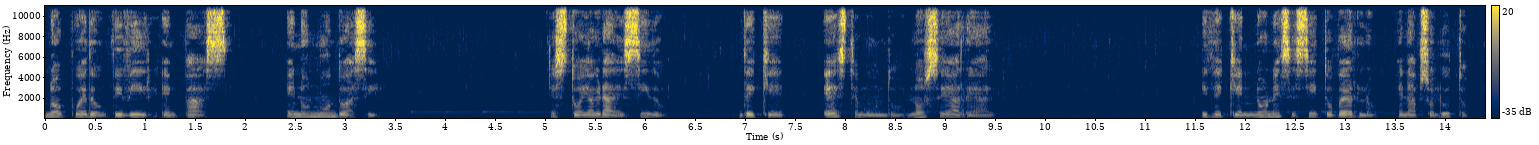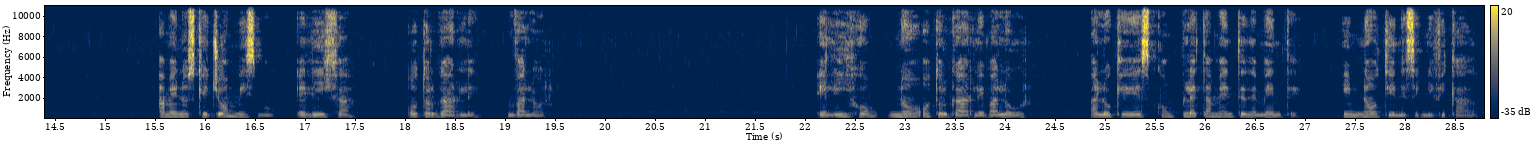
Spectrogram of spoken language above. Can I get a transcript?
No puedo vivir en paz en un mundo así. Estoy agradecido de que este mundo no sea real y de que no necesito verlo en absoluto, a menos que yo mismo elija otorgarle valor. Elijo no otorgarle valor a lo que es completamente demente y no tiene significado.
